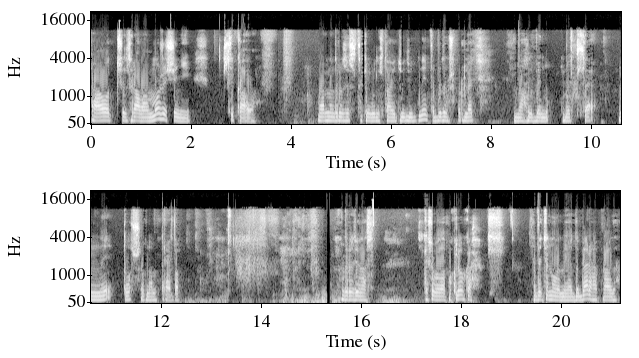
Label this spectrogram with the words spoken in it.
а от чи з грамами може чи ні, цікаво. Ладно, друзі, все таки ставити від дни та будемо шпурляти на глибину, бо це не то, що нам треба. Друзі, у нас тільки що була покльовка. Дотягнули ми його до берега, правда.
